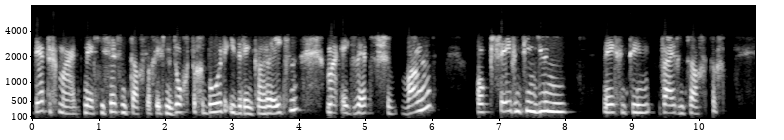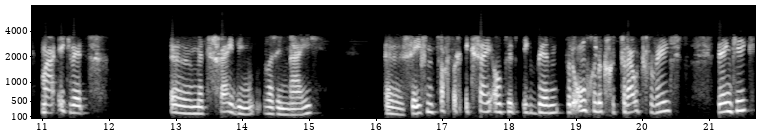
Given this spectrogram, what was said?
30 maart 1986 is mijn dochter geboren. Iedereen kan rekenen. Maar ik werd zwanger op 17 juni 1985. Maar ik werd eh, met scheiding was in mei eh, 87. Ik zei altijd, ik ben per ongeluk getrouwd geweest, denk ik.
